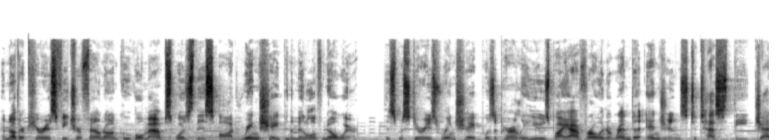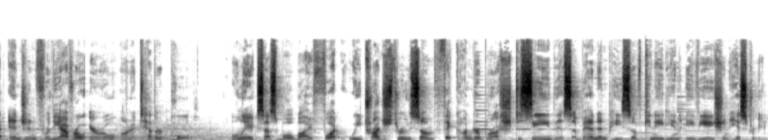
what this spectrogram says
Another curious feature found on Google Maps was this odd ring shape in the middle of nowhere. This mysterious ring shape was apparently used by Avro and Orenda engines to test the jet engine for the Avro Arrow on a tethered pole. Only accessible by foot, we trudged through some thick underbrush to see this abandoned piece of Canadian aviation history.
